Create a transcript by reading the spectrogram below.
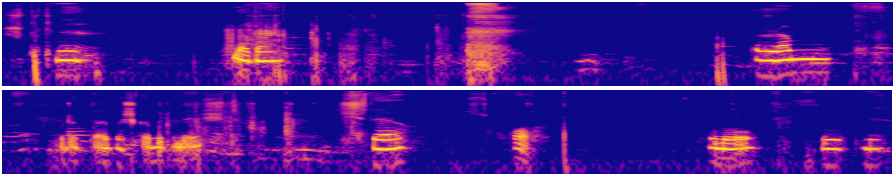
Şuradaki ne? Bir adam. Ram. Buradakiler başka birileri işte. İşte solo. Solo. Su yine.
